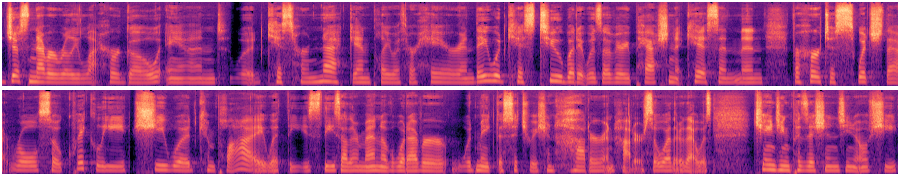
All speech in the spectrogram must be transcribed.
just never really let her go and would kiss her neck and play with her hair. And they would kiss too but it was a very passionate kiss. And then for her to switch that role so quickly she would comply with these these other men of whatever would make the situation hotter and hotter. So whether that was changing positions you know if she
